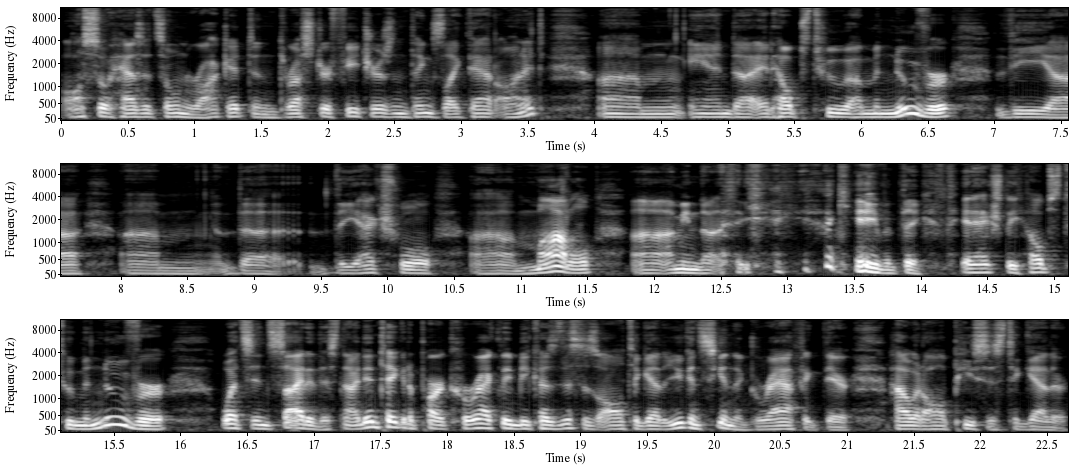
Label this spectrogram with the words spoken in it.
also has its own rocket and thruster features and things like that on it. Um, and uh, it helps to uh, maneuver the, uh, um, the, the actual uh, model. I mean, the, I can't even think. It actually helps to maneuver what's inside of this. Now, I didn't take it apart correctly because this is all together. You can see in the graphic there how it all pieces together.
